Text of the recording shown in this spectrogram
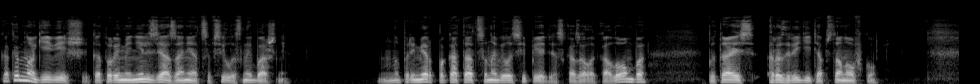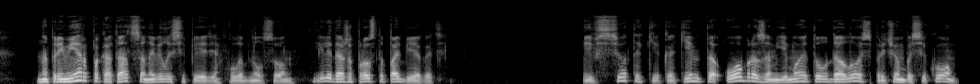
как и многие вещи, которыми нельзя заняться в Силосной башне. Например, покататься на велосипеде, — сказала Коломба, пытаясь разрядить обстановку. Например, покататься на велосипеде, — улыбнулся он, — или даже просто побегать. И все-таки каким-то образом ему это удалось, причем босиком.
